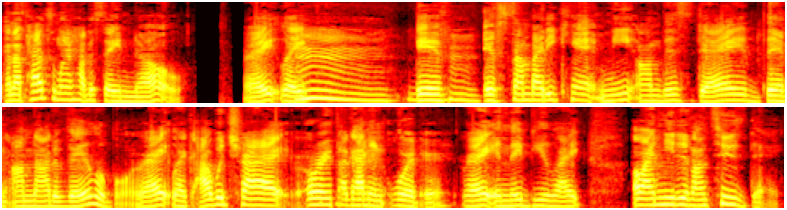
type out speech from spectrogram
And I've had to learn how to say no. Right. Like mm-hmm. if if somebody can't meet on this day, then I'm not available. Right. Like I would try or if I got an order, right? And they'd be like, Oh, I need it on Tuesday.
